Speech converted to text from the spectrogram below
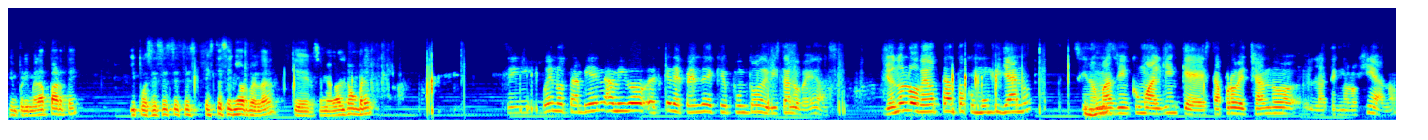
en primera parte, y pues es este, este, este señor, ¿verdad? Que se me va el nombre, Sí, bueno, también, amigo, es que depende de qué punto de vista lo veas. Yo no lo veo tanto como un villano, sino más bien como alguien que está aprovechando la tecnología, ¿no?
